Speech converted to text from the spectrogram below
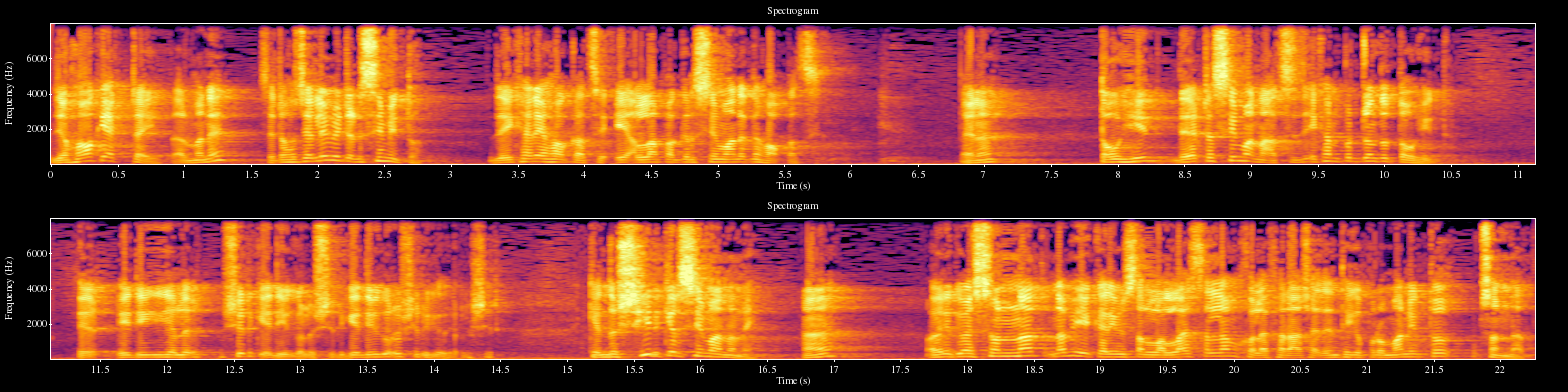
যে হক একটাই, তার মানে সেটা হচ্ছে লিমিটেড সীমিত। যে এখানে হক আছে এই আল্লাহ পাকের সীমানাতে হক আছে। তাই না? তৌহিদ একটা সীমানা আছে যে এখান পর্যন্ত তৌহিদ। এদিকে গেলে সিরকে এদিকে গেল সিরকে এদিকে গেল সিরকে গেল কিন্তু সিরকের সীমানা নেই হ্যাঁ? ওইরকম সন্ন্যাত নবী করিম সাল্লা সাল্লাম থেকে প্রমাণিত সন্ন্যাত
